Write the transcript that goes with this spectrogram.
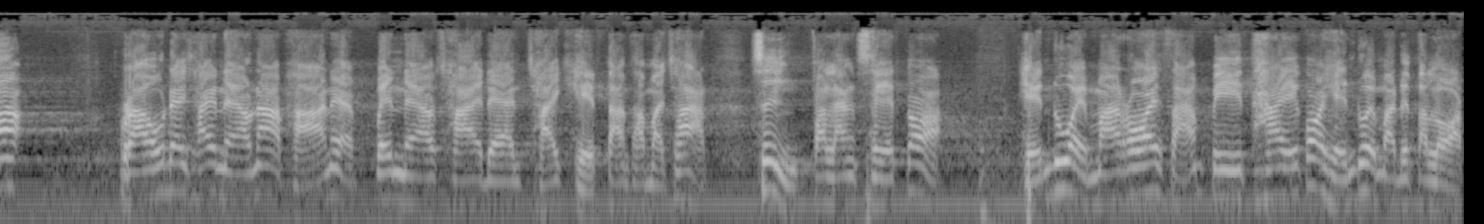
าะเราได้ใช้แนวหน้าผาเนี่ยเป็นแนวชายแดนชายเขตตามธรรมชาติ ซึ่งฝรั่งเศสก็เห็นด้วยมาร้อยสามปีไทยก็เห็นด้วยมาโดยตลอด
